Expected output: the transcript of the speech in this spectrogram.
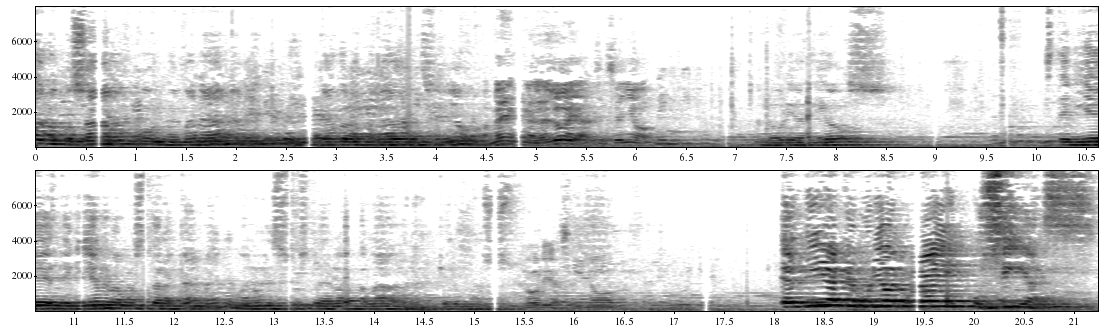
Pasado nos gozamos con la hermana Ana, predicando la palabra del Señor. Amén. Aleluya. Sí, Señor. Gloria a Dios. Este viernes, este viernes vamos a estar acá, amén. Hermano Jesús traerá la palabra. Qué hermoso. Gloria al Señor. El día que murió el rey Usías.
